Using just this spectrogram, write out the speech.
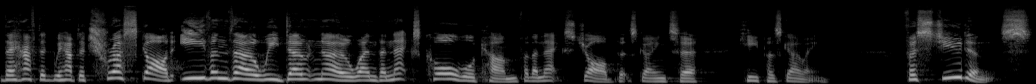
they have to, we have to trust God even though we don't know when the next call will come for the next job that's going to keep us going. For students,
